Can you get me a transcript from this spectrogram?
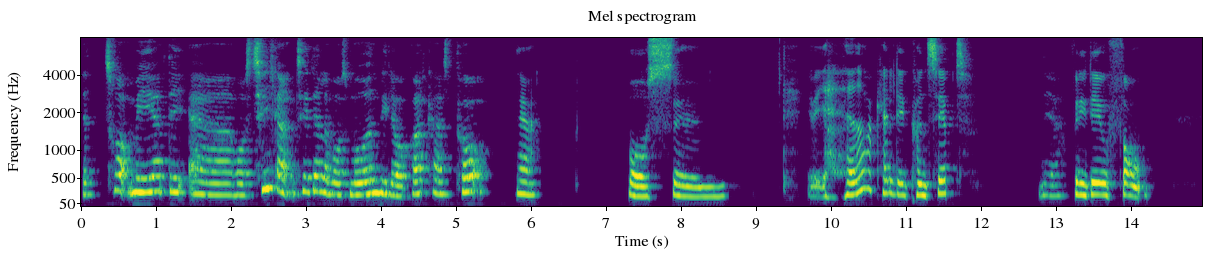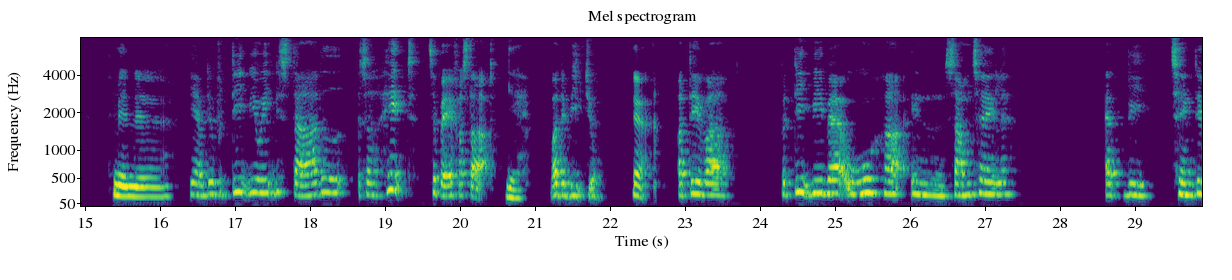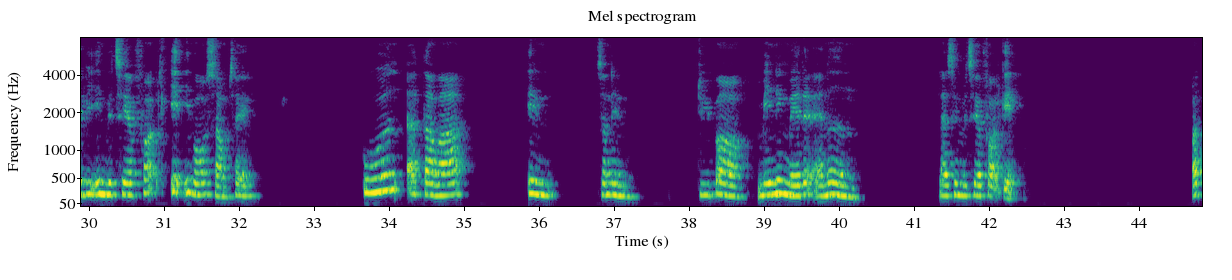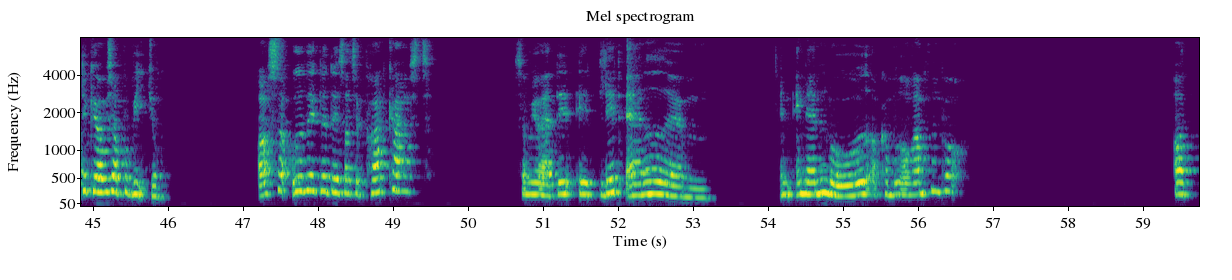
Jeg tror mere, det er vores tilgang til det, eller vores måde, vi laver podcast på. Ja. Vores, øh, jeg hader at kalde det et koncept, Ja. fordi det er jo form. Men øh, ja, men det er jo fordi, vi jo egentlig startede, altså helt tilbage fra start, ja, var det video. ja, Og det var, fordi vi hver uge har en samtale, at vi tænkte, at vi inviterer folk ind i vores samtale, uden at der var en sådan en dybere mening med det andet end, lad os invitere folk ind. Og det gjorde vi så på video. Og så udviklede det sig til podcast, som jo er det, et lidt andet, øhm, en, en anden måde at komme ud over rampen på. Og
